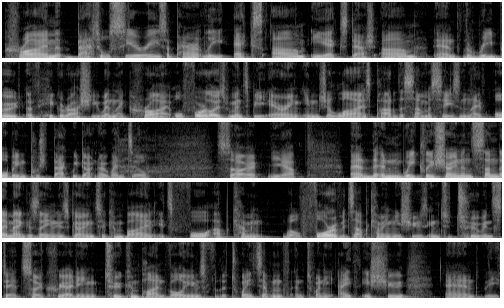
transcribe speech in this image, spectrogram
Crime Battle series, apparently X Arm, EX Arm, and the reboot of Higurashi When They Cry. All four of those were meant to be airing in July as part of the summer season. They've all been pushed back. We don't know when till. So, yeah. And then Weekly Shonen Sunday magazine is going to combine its four upcoming, well, four of its upcoming issues into two instead. So creating two combined volumes for the 27th and 28th issue and the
